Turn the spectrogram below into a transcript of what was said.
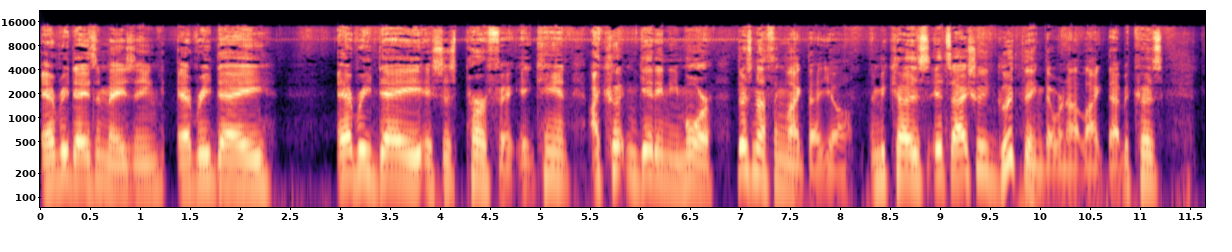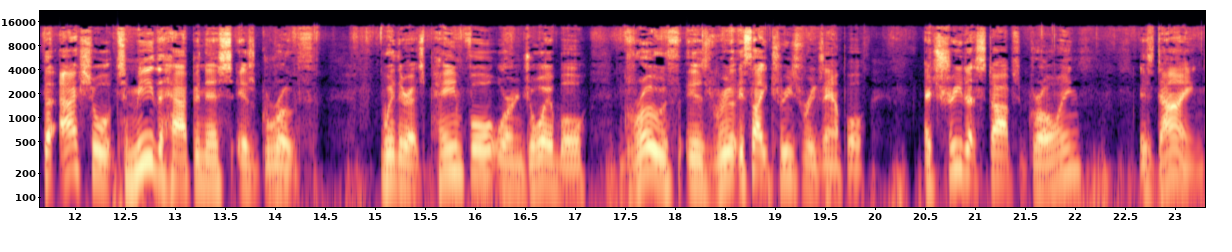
every day is amazing, every day every day is just perfect. It can't, I couldn't get any more. There's nothing like that, y'all. And because it's actually a good thing that we're not like that because the actual, to me, the happiness is growth. Whether it's painful or enjoyable, growth is real. It's like trees, for example. A tree that stops growing is dying.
